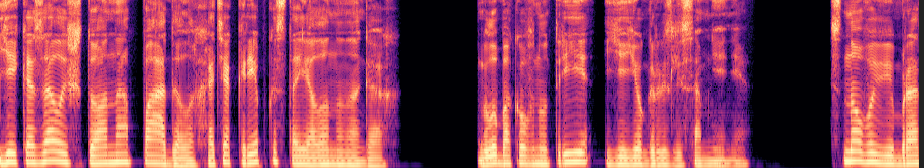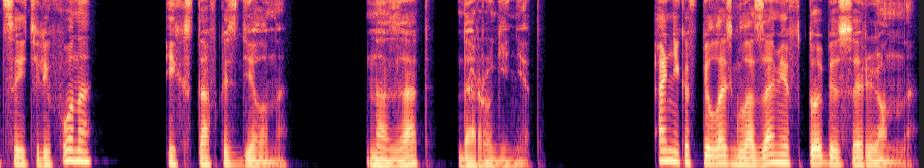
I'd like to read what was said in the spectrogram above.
Ей казалось, что она падала, хотя крепко стояла на ногах. Глубоко внутри ее грызли сомнения. Снова вибрации телефона, их ставка сделана. Назад дороги нет. Анника впилась глазами в Тобиаса Ренна.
